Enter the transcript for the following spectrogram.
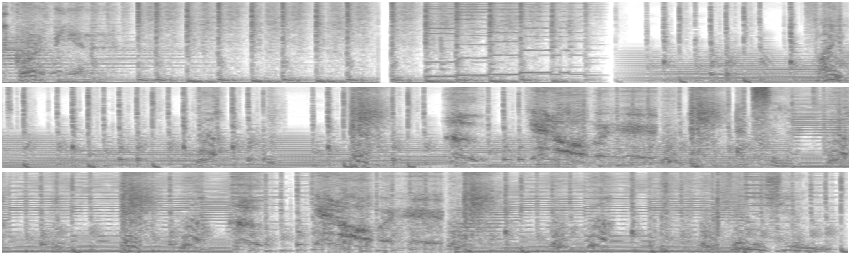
Scorpion. Finish him.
